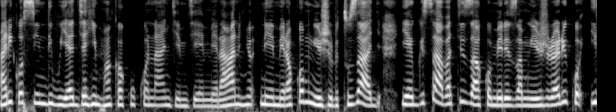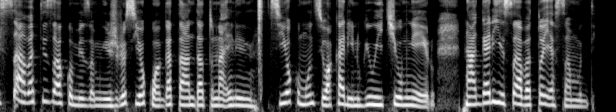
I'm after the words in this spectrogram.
ariko sindi buyajyeho impaka kuko nanjye mbyemera. Nemera ko mu ijuru tuzajya. Yego isabato izakomereza mu ijuru ariko isabato izakomeza mu ijuru si yo ku wa gatandatu ni- si yo ku munsi wa karindwi w'icyumweru. Ntabwo ari isabato ya samudi.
